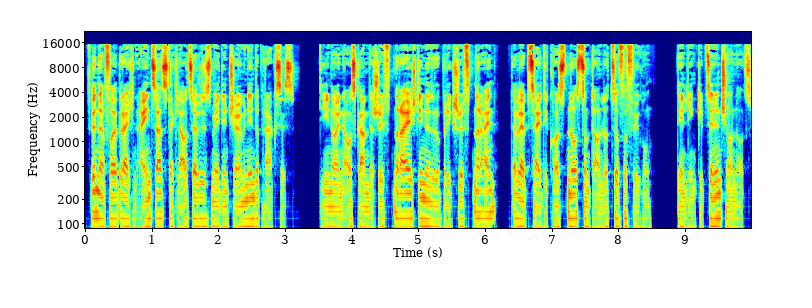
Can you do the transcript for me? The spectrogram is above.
für einen erfolgreichen Einsatz der Cloud Services Made in Germany in der Praxis. Die neuen Ausgaben der Schriftenreihe stehen in der Rubrik Schriftenreihen der Webseite kostenlos zum Download zur Verfügung. Den Link gibt's in den Show Notes.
